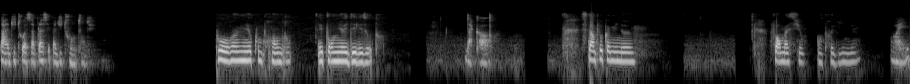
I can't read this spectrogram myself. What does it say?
pas du tout à sa place et pas du tout entendus. Pour euh, mieux comprendre et pour mieux aider les autres. D'accord. C'est un peu comme une formation, entre guillemets. Oui.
